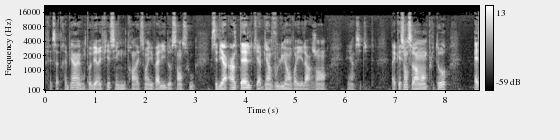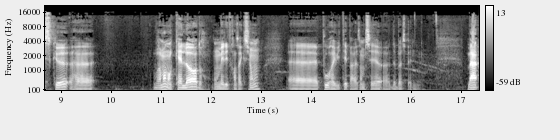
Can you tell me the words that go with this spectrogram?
fait ça très bien et on peut vérifier si une transaction est valide au sens où c'est bien un tel qui a bien voulu envoyer l'argent et ainsi de suite. La question, c'est vraiment plutôt est-ce que euh, vraiment dans quel ordre on met les transactions euh, pour éviter, par exemple, ces double spending. Ben,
